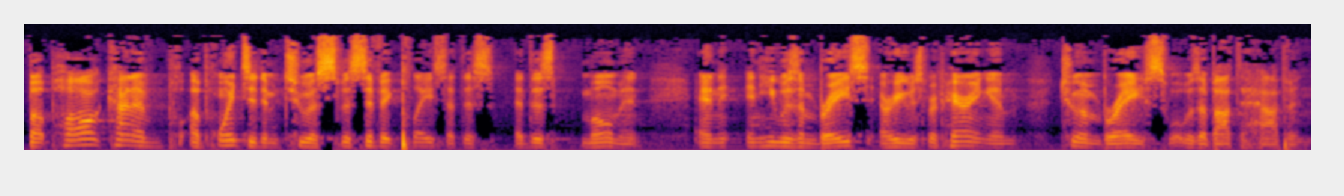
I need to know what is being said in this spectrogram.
But Paul kind of appointed him to a specific place at this at this moment, and and he was embrace or he was preparing him to embrace what was about to happen.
